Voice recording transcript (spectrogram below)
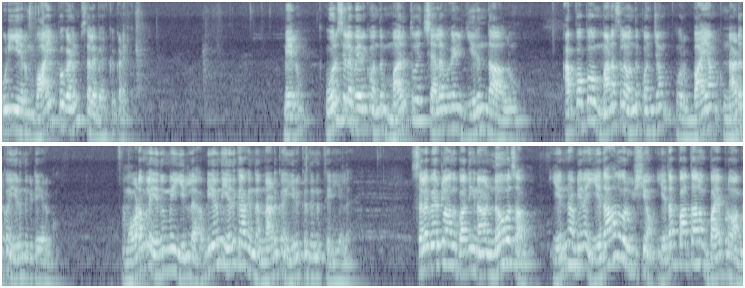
குடியேறும் வாய்ப்புகளும் சில பேருக்கு கிடைக்கும். மேலும் ஒரு சில பேருக்கு வந்து மருத்துவ செலவுகள் இருந்தாலும் அப்பப்போ மனசில் வந்து கொஞ்சம் ஒரு பயம் நடுக்கம் இருந்துக்கிட்டே இருக்கும். நம்ம உடம்புல எதுவுமே இல்லை. அப்படி இருந்து எதுக்காக இந்த நடுக்கம் இருக்குதுன்னு தெரியலை. சில பேருக்குலாம் வந்து பார்த்திங்கன்னா நர்வஸ் ஆகும். என்ன அப்படின்னா ஏதாவது ஒரு விஷயம் எதை பார்த்தாலும் பயப்படுவாங்க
